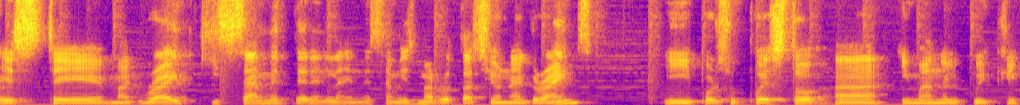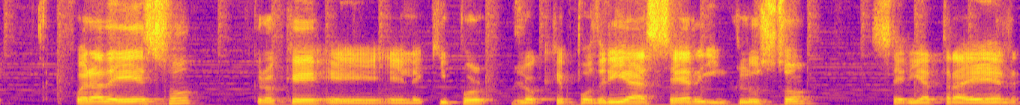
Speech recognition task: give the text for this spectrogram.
este, McBride, quizá meter en, en esa misma rotación a Grimes y por supuesto a Emmanuel Quickly. Fuera de eso, creo que eh, el equipo lo que podría hacer incluso sería traer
